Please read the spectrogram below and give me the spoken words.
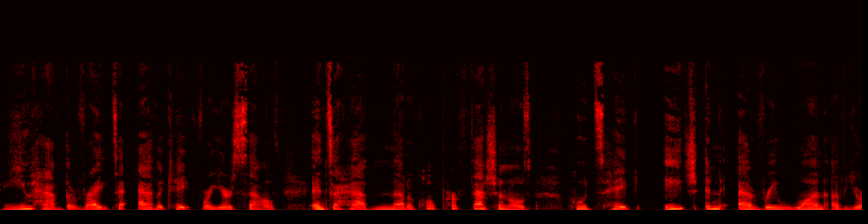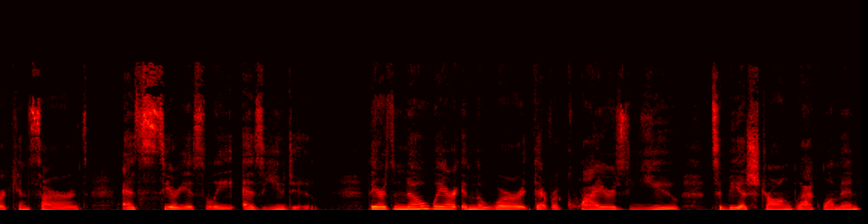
You have the right to advocate for yourself and to have medical professionals who take each and every one of your concerns as seriously as you do. There's nowhere in the word that requires you to be a strong black woman,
